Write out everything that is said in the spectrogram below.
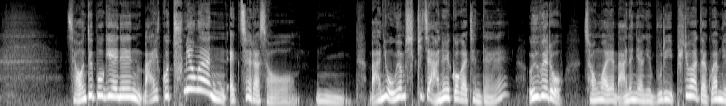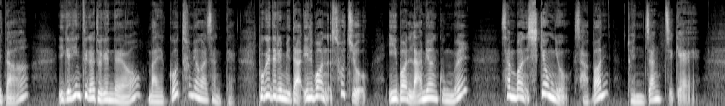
자, 언뜻 보기에는 맑고 투명한 액체라서, 음, 많이 오염시키지 않을 것 같은데, 의외로 정화에 많은 양의 물이 필요하다고 합니다. 이게 힌트가 되겠네요. 맑고 투명한 상태. 보게 드립니다. 1번 소주, 2번 라면 국물, 3번 식용유, 4번 된장찌개.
